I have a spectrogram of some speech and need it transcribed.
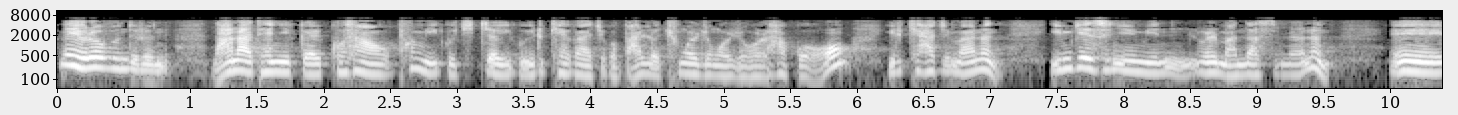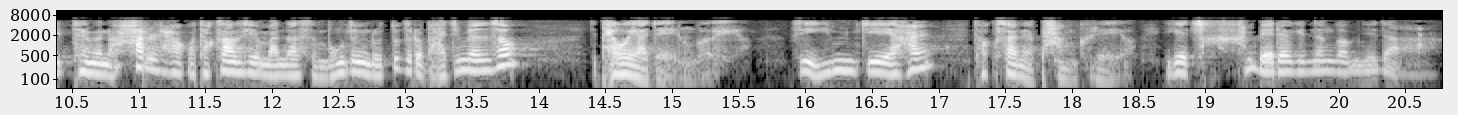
근데 여러분들은 나나 되니까 고상하고 품이고 지적이고 이렇게 해가지고 말로 중얼중얼중얼 하고 이렇게 하지만은 임재 스님을 만났으면은 이를테면 하를 하고 덕산 스님 만났으면 몽둥이로 두드려 맞으면서 배워야 되는 거예요. 그래서 임재할 덕산의 방 그래요. 이게 참 매력 있는 겁니다.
